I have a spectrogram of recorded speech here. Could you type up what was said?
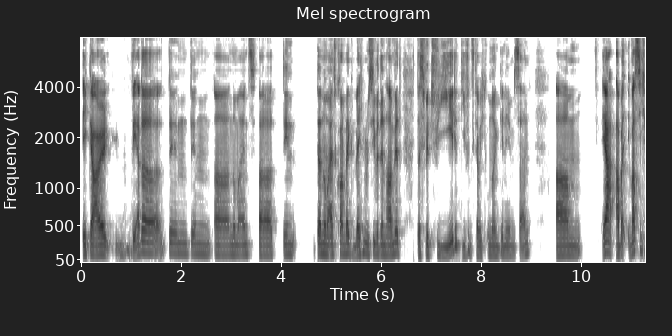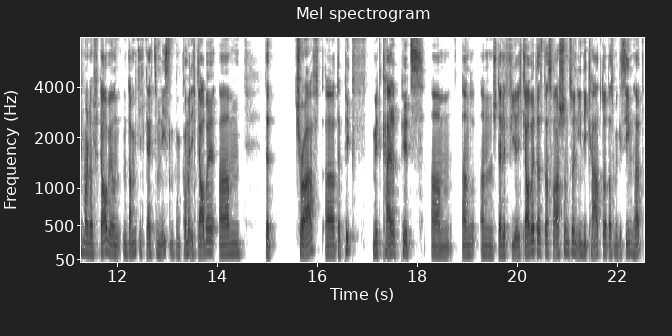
egal wer da den, den äh, Nummer 1, äh, den, der Nummer 1 Cornerback, welchen Receiver den haben wird, das wird für jede Defense, glaube ich, unangenehm sein. Ähm, ja, aber was ich einmal glaube, und, und damit ich gleich zum nächsten Punkt komme, ich glaube, ähm, der Draft, äh, der Pick mit Kyle Pitts ähm, an, an Stelle 4, ich glaube, dass, das war schon so ein Indikator, dass man gesehen hat,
